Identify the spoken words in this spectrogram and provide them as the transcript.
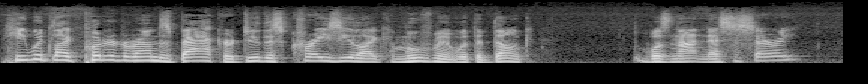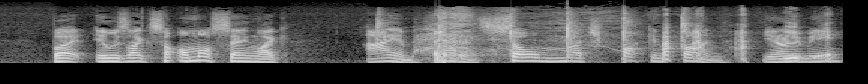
he would like put it around his back or do this crazy like movement with the dunk was not necessary, but it was like so, almost saying like I am having so much fucking fun. You know what I mean?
